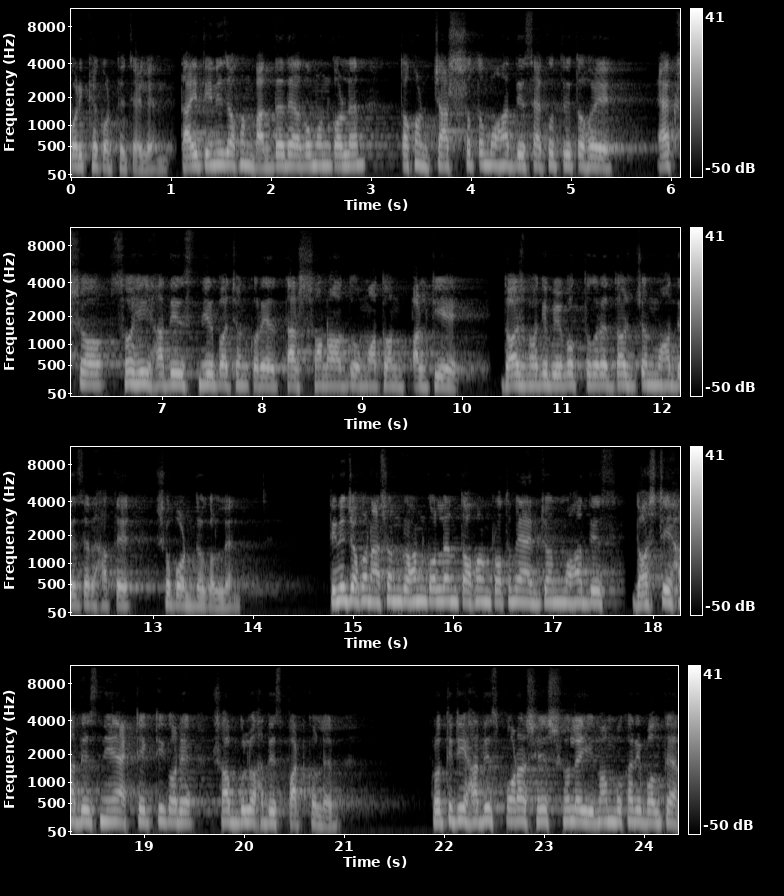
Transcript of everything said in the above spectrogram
পরীক্ষা করতে চাইলেন। তাই তিনি যখন বাগদাদে আগমন করলেন তখন চারশত মুহাদ্দিস একত্রিত হয়ে একশো সহি হাদিস নির্বাচন করে তার সনদ ও মতন পাল্টিয়ে দশ ভাগে বিভক্ত করে দশজন মহাদেশের হাতে সোপর্দ করলেন। তিনি যখন আসন গ্রহণ করলেন, তখন প্রথমে একজন মহাদিস দশটি হাদিস নিয়ে একটি একটি করে সবগুলো হাদিস পাঠ করলেন। প্রতিটি হাদিস পড়া শেষ হলে ইমাম বুখারি বলতেন,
